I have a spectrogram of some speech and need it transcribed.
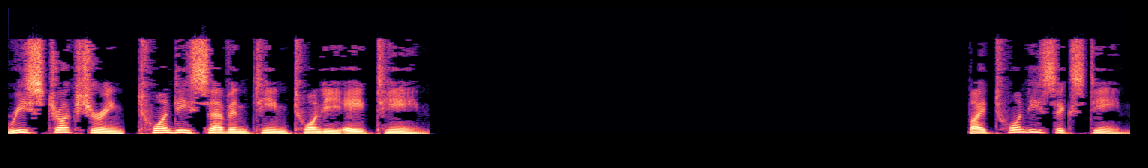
Restructuring 2017–2018 By 2016,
